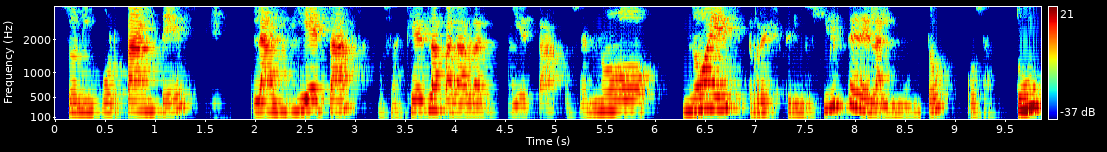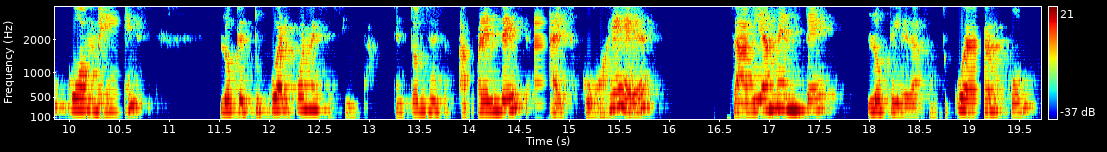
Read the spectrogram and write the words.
son importantes, las dietas, o sea, ¿qué es la palabra dieta? O sea, no, no es restringirte del alimento, o sea, tú comes lo que tu cuerpo necesita. Entonces, aprendes a escoger sabiamente lo que le das a tu cuerpo,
